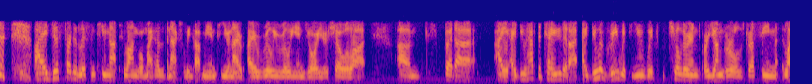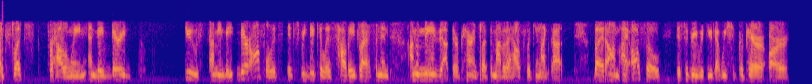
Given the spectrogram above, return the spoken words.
I just started listening to you not too long ago. My husband actually got me into you, and I, I really, really enjoy your show a lot. Um, but uh, I, I do have to tell you that I, I do agree with you with children or young girls dressing like sluts for Halloween, and they very do. I mean, they they're awful. It's it's ridiculous how they dress, and then I'm amazed that their parents let them out of the house looking like that. But um, I also disagree with you that we should prepare our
